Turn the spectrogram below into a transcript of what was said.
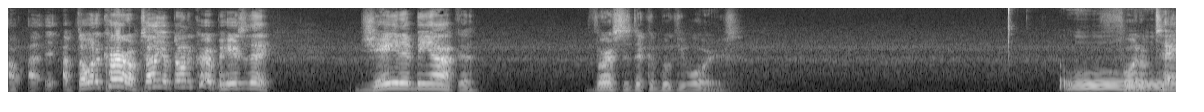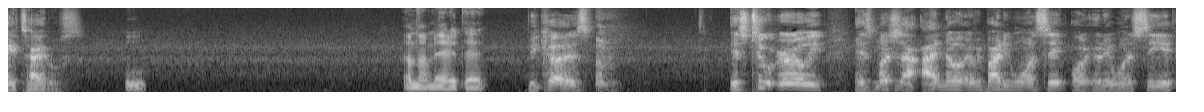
I'm, I- I'm throwing a curve. I'm telling you, I'm throwing a curve. But here's the thing: Jade and Bianca versus the Kabuki Warriors Ooh. for them tag titles. Ooh. I'm not mad at that. because it's too early. As much as I, I know everybody wants it or, or they want to see it,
